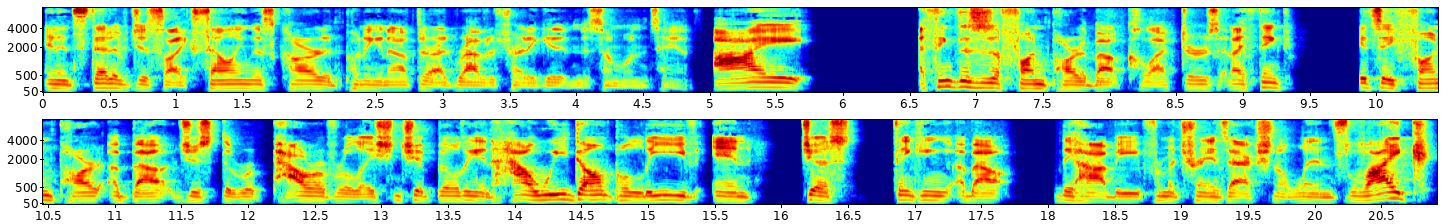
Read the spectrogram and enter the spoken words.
And instead of just like selling this card and putting it out there, I'd rather try to get it into someone's hands. I I think this is a fun part about collectors and I think it's a fun part about just the re- power of relationship building and how we don't believe in just thinking about the hobby from a transactional lens like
